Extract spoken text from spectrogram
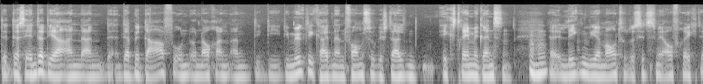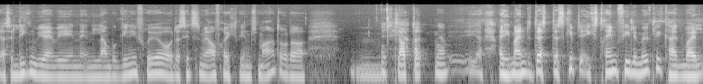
Das ändert ja an, an der Bedarf und, und auch an, an die, die Möglichkeiten, eine Form zu gestalten, extreme Grenzen. Mhm. Äh, liegen wir im Auto oder sitzen wir aufrecht? Also liegen wir wie in, in Lamborghini früher oder sitzen wir aufrecht wie im Smart oder ich glaube, ja. ja. Also ich meine, das, das gibt ja extrem viele Möglichkeiten, weil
